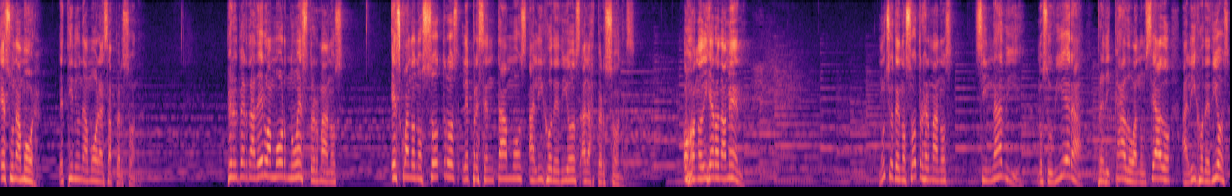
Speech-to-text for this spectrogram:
es un amor. Le tiene un amor a esa persona. Pero el verdadero amor nuestro, hermanos, es cuando nosotros le presentamos al Hijo de Dios a las personas. Ojo, no dijeron amén. Muchos de nosotros, hermanos, si nadie nos hubiera predicado anunciado al Hijo de Dios,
